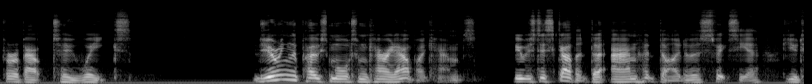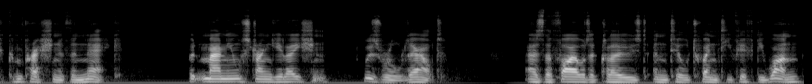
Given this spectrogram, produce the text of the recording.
for about two weeks. During the post mortem carried out by Camps, it was discovered that Anne had died of asphyxia due to compression of the neck, but manual strangulation was ruled out. as the files are closed until 2051,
